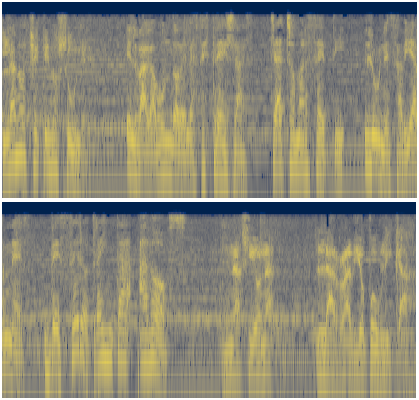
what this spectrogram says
La noche que nos une. El vagabundo de las estrellas, Chacho Marcetti, lunes a viernes de 0.30 a 2. Nacional, la radio pública.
